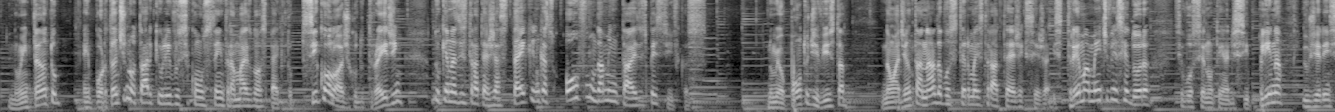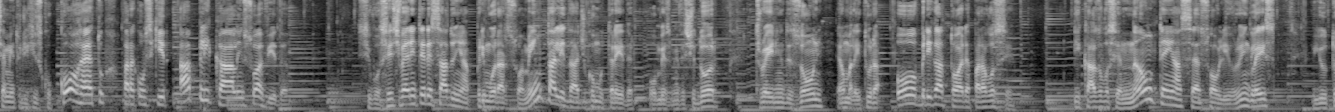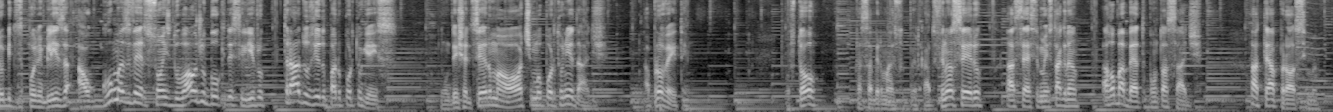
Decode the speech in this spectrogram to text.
No entanto, é importante notar que o livro se concentra mais no aspecto psicológico do trading do que nas estratégias técnicas ou fundamentais específicas. No meu ponto de vista, não adianta nada você ter uma estratégia que seja extremamente vencedora se você não tem a disciplina e o gerenciamento de risco correto para conseguir aplicá-la em sua vida. Se você estiver interessado em aprimorar sua mentalidade como trader ou mesmo investidor, Trading the Zone é uma leitura obrigatória para você. E caso você não tenha acesso ao livro em inglês, o YouTube disponibiliza algumas versões do audiobook desse livro traduzido para o português. Não deixa de ser uma ótima oportunidade. Aproveitem. Gostou? Para saber mais sobre o mercado financeiro, acesse o meu Instagram, beto.assad. Até a próxima!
